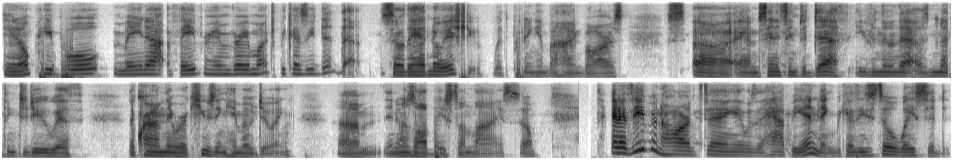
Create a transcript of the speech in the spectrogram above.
you know, people may not favor him very much because he did that. So they had no issue with putting him behind bars uh, and sentencing him to death, even though that has nothing to do with the crime they were accusing him of doing. Um, and it was all based on lies. So, and it's even hard saying it was a happy ending because he still wasted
